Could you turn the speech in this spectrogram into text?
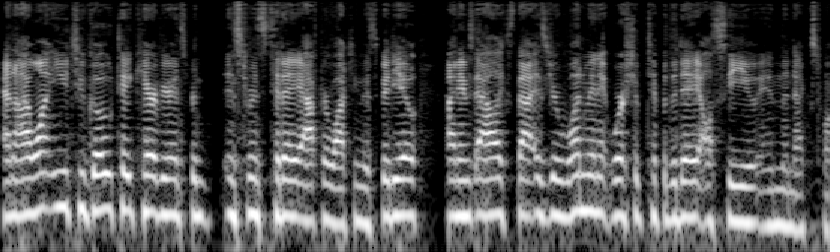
And I want you to go take care of your instruments today after watching this video. My name is Alex. That is your one minute worship tip of the day. I'll see you in the next one.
